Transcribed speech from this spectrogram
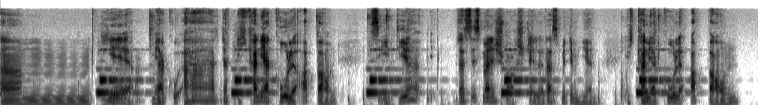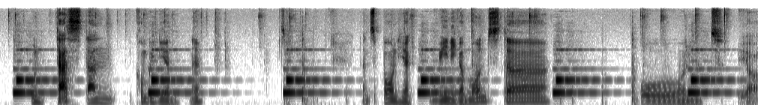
Ähm, yeah. Mehr Kohle. Ah, ich kann ja Kohle abbauen. Seht ihr? Das ist meine Schwachstelle, das mit dem Hirn. Ich kann ja Kohle abbauen und das dann kombinieren, ne? So. Dann spawnen hier weniger Monster. Und ja.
